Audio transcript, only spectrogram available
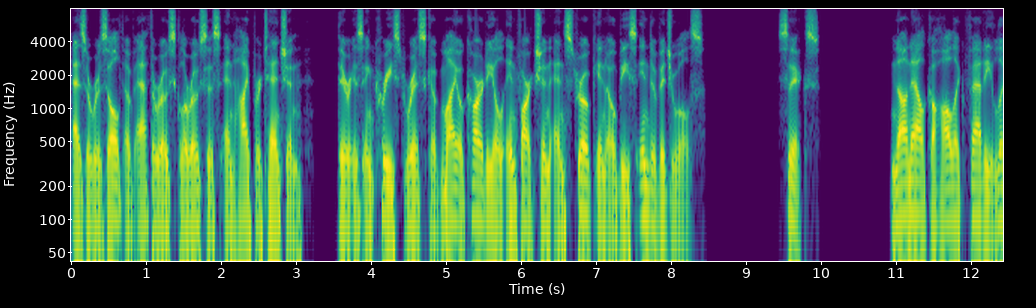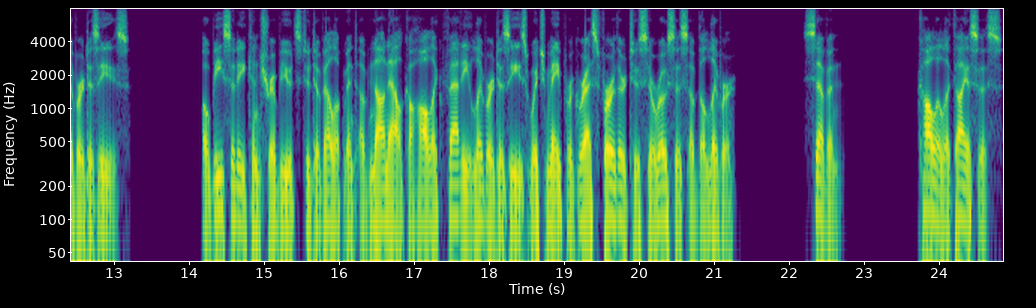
As a result of atherosclerosis and hypertension, there is increased risk of myocardial infarction and stroke in obese individuals. 6. Non-alcoholic fatty liver disease. Obesity contributes to development of non-alcoholic fatty liver disease which may progress further to cirrhosis of the liver. 7. Cholelithiasis.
